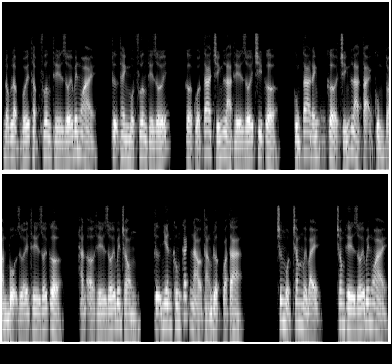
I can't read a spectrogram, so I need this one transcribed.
độc lập với thập phương thế giới bên ngoài, tự thành một phương thế giới, cờ của ta chính là thế giới chi cờ, cùng ta đánh cờ chính là tại cùng toàn bộ dưới thế giới cờ, hắn ở thế giới bên trong, tự nhiên không cách nào thắng được qua ta. Chương một trăm mười bảy, trong thế giới bên ngoài,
